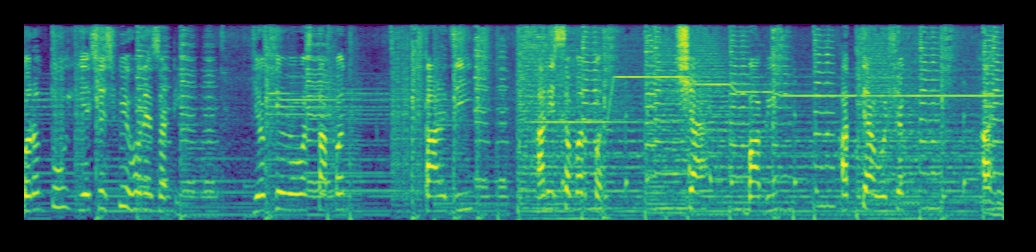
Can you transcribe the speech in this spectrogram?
परंतु यशस्वी होण्यासाठी योग्य व्यवस्थापन काळजी आणि समर्पण ह्या बाबी अत्यावश्यक आहे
